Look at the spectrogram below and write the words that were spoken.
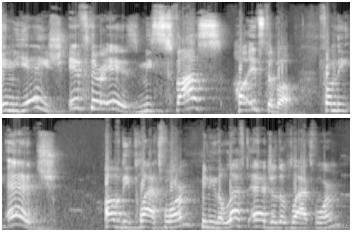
Im yesh, if there is misfas ha'itztaba from the edge of the platform, meaning the left edge of the platform,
